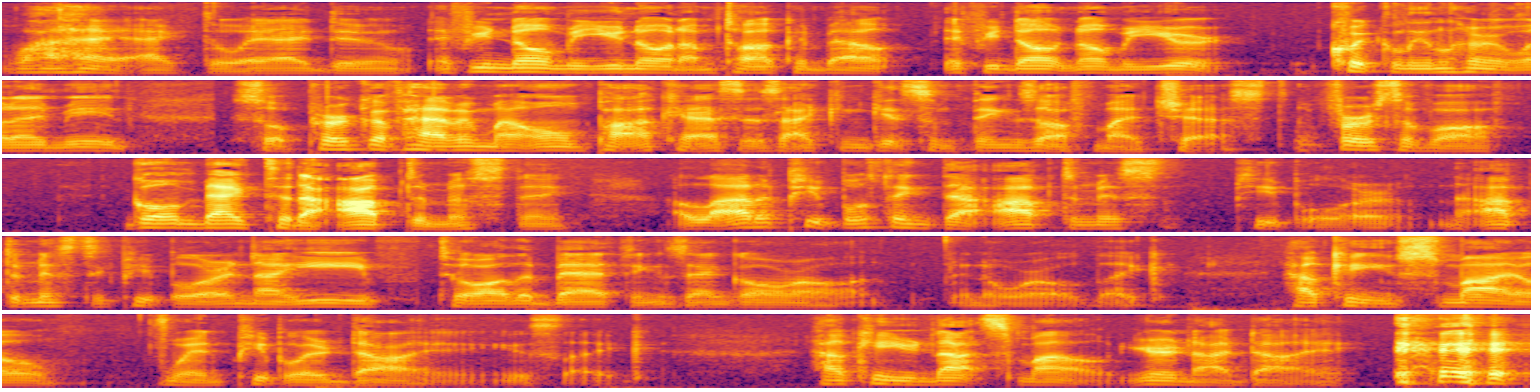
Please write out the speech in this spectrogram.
why I act the way I do. If you know me, you know what I'm talking about. If you don't know me, you're quickly learn what I mean. So perk of having my own podcast is I can get some things off my chest. First of all, going back to the optimist thing a lot of people think that optimist people or optimistic people are naive to all the bad things that go on in the world. Like, how can you smile when people are dying? It's like, how can you not smile? You're not dying.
